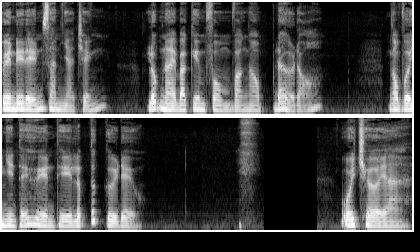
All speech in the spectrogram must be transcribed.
Huyền đi đến gian nhà chính. Lúc này bà Kim Phùng và Ngọc đã ở đó. Ngọc vừa nhìn thấy Huyền thì lập tức cười đều. Ôi trời à!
